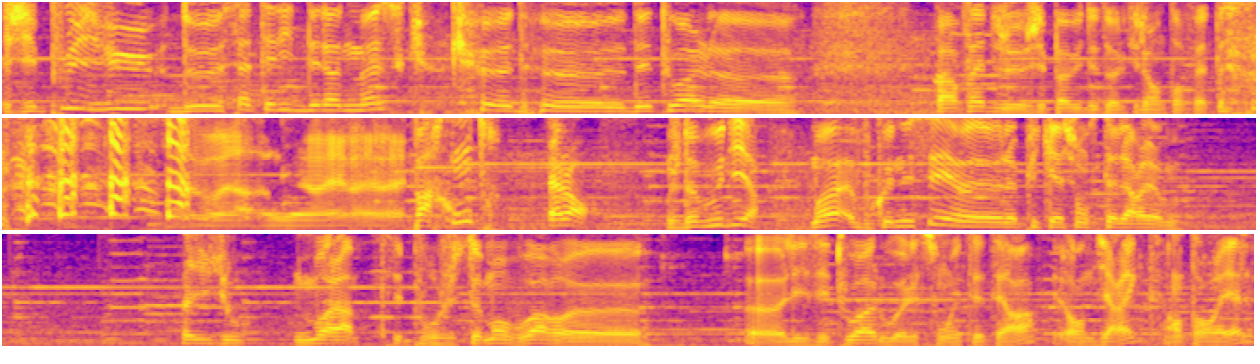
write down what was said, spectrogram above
j'ai plus vu de satellites d'Elon Musk que de- d'étoiles. euh, Enfin, en fait, je- j'ai pas vu d'étoiles filantes en fait. Voilà, ouais, ouais, ouais, ouais. Par contre, alors, je dois vous dire, moi, vous connaissez euh, l'application Stellarium? Pas du tout. Voilà, c'est pour justement voir euh, euh, les étoiles, où elles sont, etc. En direct, en temps réel.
